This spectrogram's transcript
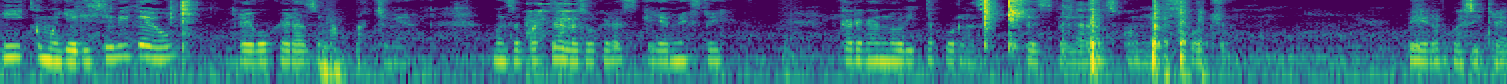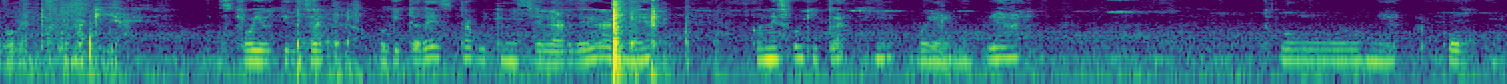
Y como ya hice video, traigo ojeras de mapache, vean. Más aparte de las ojeras que ya me estoy cargando ahorita por las desveladas con el bizcocho. Pero pues sí traigo venta de maquillaje. Así que voy a utilizar un poquito de esta, voy a micelar de Garnier con mi esponjita y voy a limpiar todo mi ojo.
